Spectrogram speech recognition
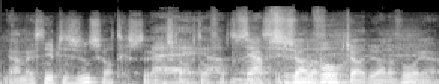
Ja, maar hij is niet op die seizoensstart ges- geslachtofferd. Ja, het Ja, seizoen daarvoor. ervoor. Ja, ja, daarvoor, ja.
